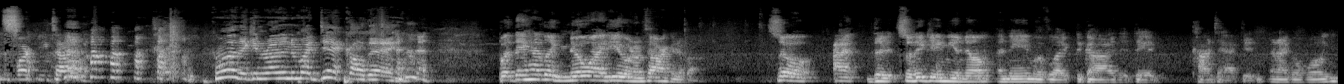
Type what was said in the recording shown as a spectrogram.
kids. fuck are you talking about? Come on, they can run into my dick all day. but they had like no idea what I'm talking about. So I, the, so they gave me a no, a name of like the guy that they had contacted, and I go, well, you,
